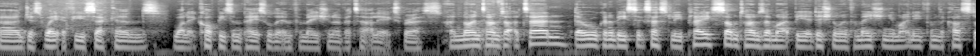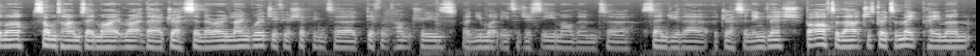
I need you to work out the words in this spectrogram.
and just wait a few seconds while it copies and pastes all the information over to AliExpress. And nine times out of 10, they're all going to be successfully placed. Sometimes there might be additional information you might need from the customer. Sometimes they might write their address in their own language if you're shipping to different countries and you might need to just email them to send you their address in English. But after that, just go to make payment,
